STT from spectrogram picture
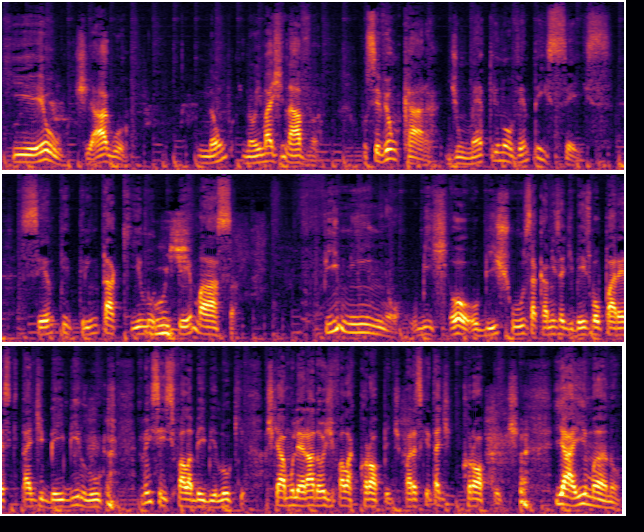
que eu, Thiago, não, não imaginava. Você vê um cara de 1,96m 130 quilos de massa. fininho. O bicho, oh, o bicho usa a camisa de beisebol, parece que tá de baby look. Eu nem sei se fala baby look. Acho que a mulherada hoje fala cropped. Parece que ele tá de cropped. E aí, mano,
